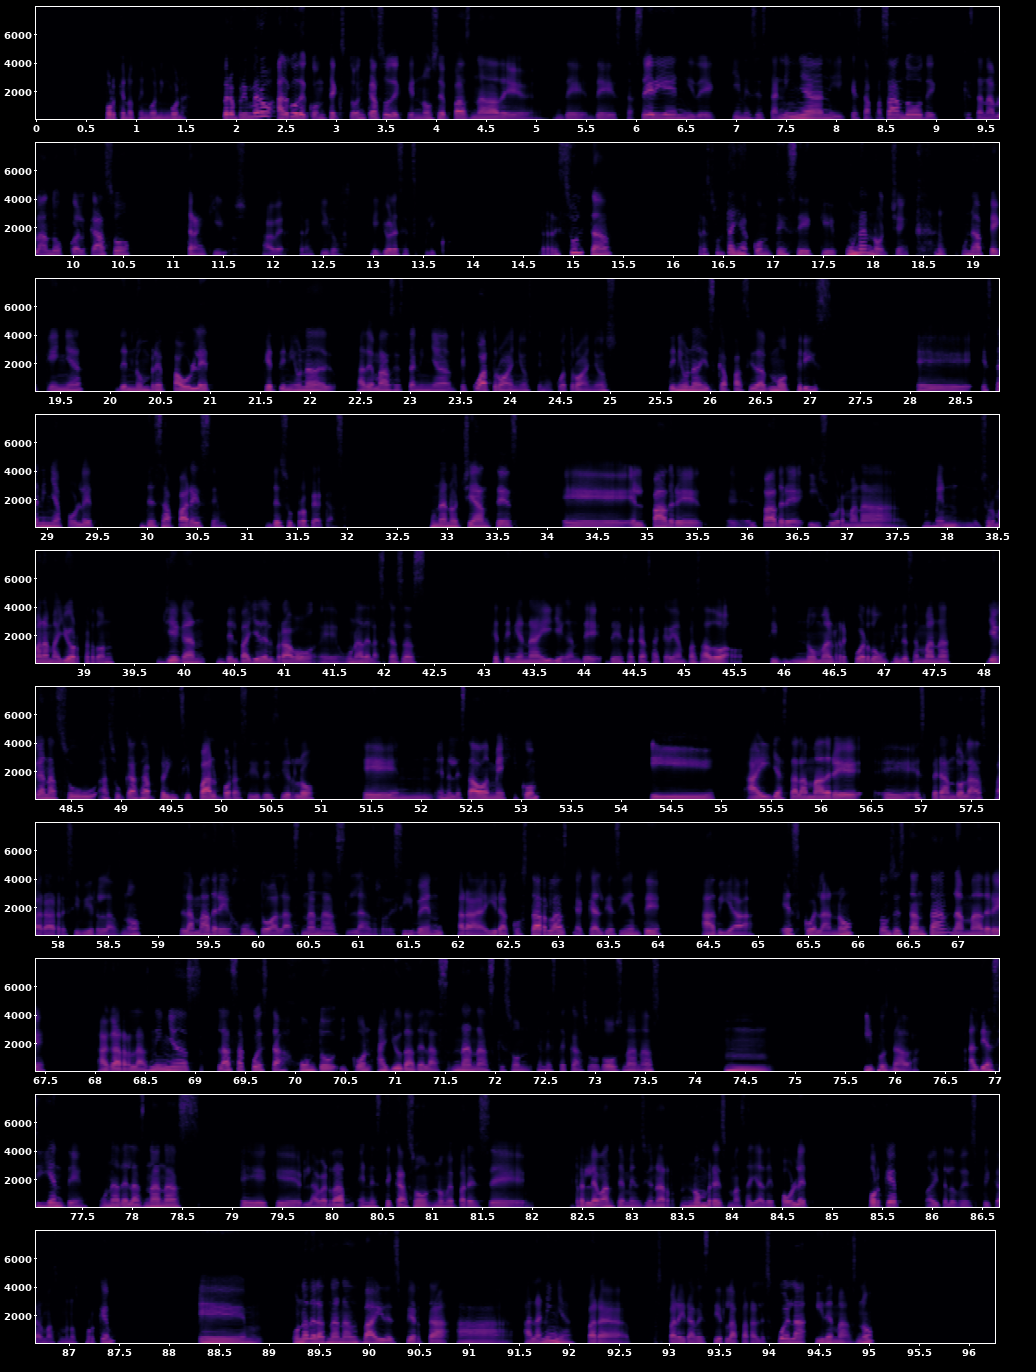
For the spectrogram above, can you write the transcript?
porque no tengo ninguna. Pero primero, algo de contexto, en caso de que no sepas nada de, de, esta serie, ni de quién es esta niña, ni qué está pasando, de qué están hablando, cuál caso, tranquilos. A ver, tranquilos, que yo les explico. Resulta, resulta y acontece que una noche, una pequeña de nombre Paulette, que tenía una, además esta niña de cuatro años, tenía cuatro años, tenía una discapacidad motriz, eh, esta niña Paulette desaparece de su propia casa. Una noche antes, eh, el padre, eh, el padre y su hermana, su hermana mayor, perdón, llegan del Valle del Bravo, una de las casas que tenían ahí, llegan de, de, esa casa que habían pasado, si no mal recuerdo, un fin de semana, llegan a su, a su casa principal, por así decirlo, en, en el Estado de México. Y ahí ya está la madre esperándolas para recibirlas, ¿no? La madre junto a las nanas las reciben para ir a acostarlas, ya que al día siguiente había escuela, ¿no? Entonces, tan tan, la madre agarra a las niñas, las acuesta junto y con ayuda de las nanas, que son en este caso dos nanas. Mm, y pues nada, al día siguiente, una de las nanas, eh, que la verdad en este caso no me parece relevante mencionar nombres más allá de Paulette. ¿Por qué? Ahorita les voy a explicar más o menos por qué. Eh, una de las nanas va y despierta a, a la niña para, pues, para ir a vestirla para la escuela y demás, ¿no?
